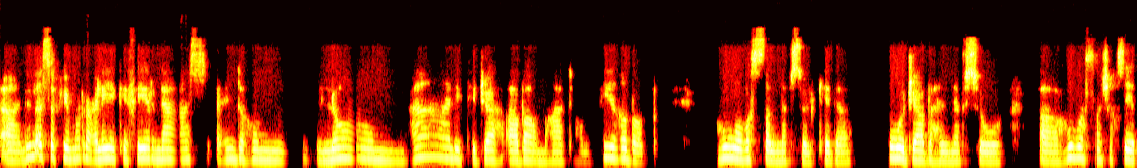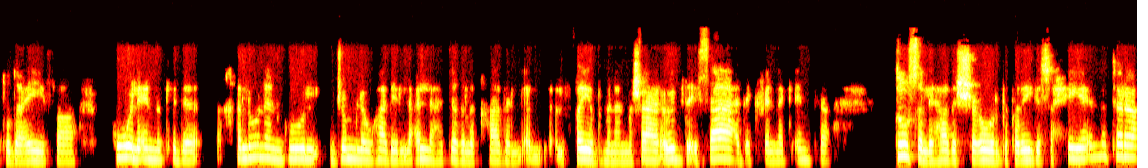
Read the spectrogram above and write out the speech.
آه للأسف يمر علي كثير ناس عندهم لوم عالي تجاه آباء وأمهاتهم في غضب. هو وصل نفسه لكذا هو جابها لنفسه آه هو أصلا شخصيته ضعيفة هو لأنه كذا خلونا نقول جملة وهذه لعلها تغلق هذا ال- ال- الفيض من المشاعر أو يبدأ يساعدك في أنك أنت توصل لهذا الشعور بطريقة صحية أنه ترى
